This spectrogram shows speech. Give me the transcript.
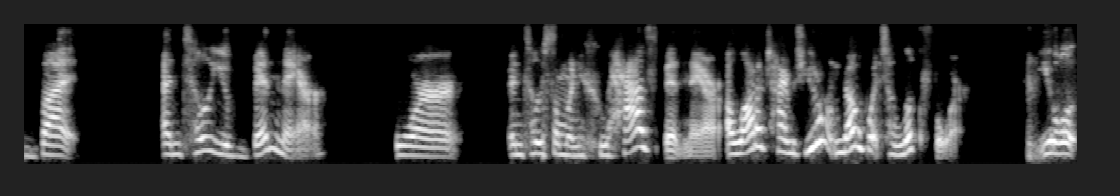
but until you've been there or until someone who has been there a lot of times you don't know what to look for you'll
